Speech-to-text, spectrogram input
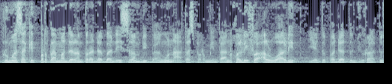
Rumah sakit pertama dalam peradaban Islam dibangun atas permintaan Khalifah Al-Walid yaitu pada 705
